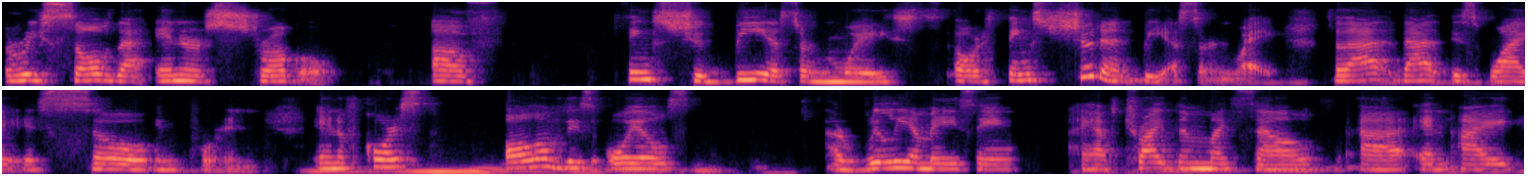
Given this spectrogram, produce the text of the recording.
resolves that inner struggle of things should be a certain way or things shouldn't be a certain way. So that that is why it's so important. And of course, all of these oils are really amazing. I have tried them myself uh, and I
